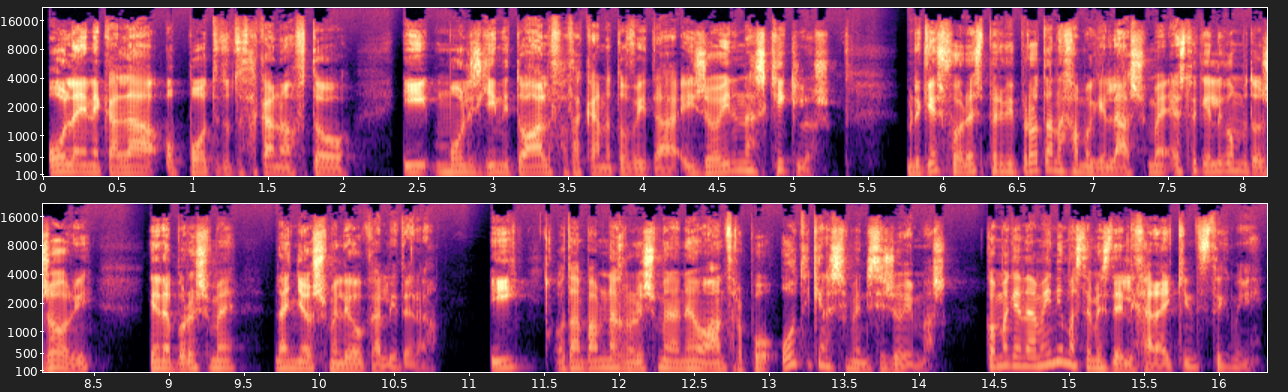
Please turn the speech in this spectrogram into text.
όλα είναι καλά, οπότε τότε θα κάνω αυτό, ή μόλις γίνει το Α θα κάνω το Β. Η ζωή είναι ένας κύκλος. Μερικές φορές πρέπει πρώτα να χαμογελάσουμε, έστω και λίγο με το ζόρι, για να μπορέσουμε να νιώσουμε λίγο καλύτερα. Ή όταν πάμε να γνωρίσουμε ένα νέο άνθρωπο, ό,τι και να σημαίνει στη ζωή μας. Ακόμα και να μην είμαστε με στην τέλη χαρά εκείνη τη στιγμή.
